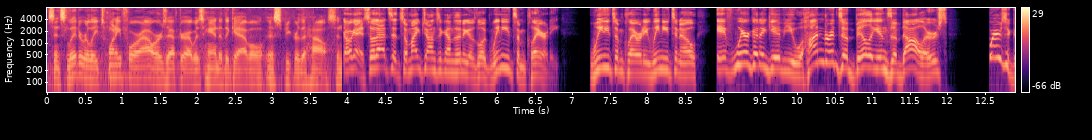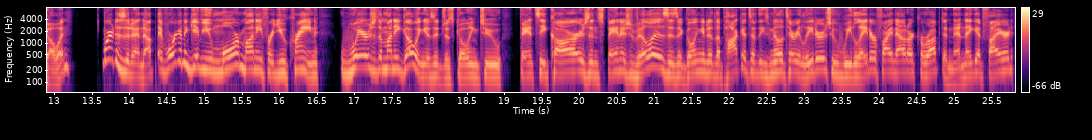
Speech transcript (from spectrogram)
since literally 24 hours after I was handed the gavel as Speaker of the House. And- okay, so that's it. So Mike Johnson comes in and goes, Look, we need some clarity. We need some clarity. We need to know if we're going to give you hundreds of billions of dollars, where's it going? Where does it end up? If we're going to give you more money for Ukraine, where's the money going? Is it just going to fancy cars and Spanish villas? Is it going into the pockets of these military leaders who we later find out are corrupt and then they get fired?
